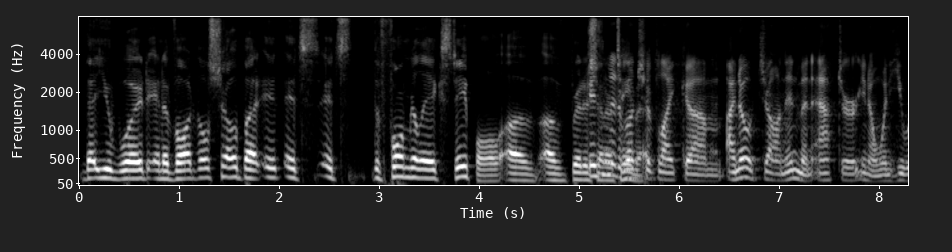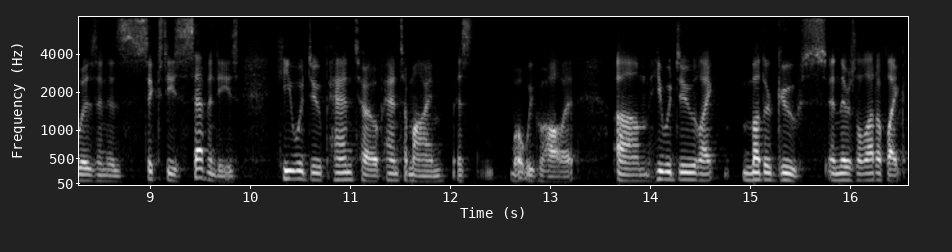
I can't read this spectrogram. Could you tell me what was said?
that you would in a vaudeville show, but it, it's it's the formulaic staple of, of British Isn't it a bunch of like um, I know John Inman after you know when he was in his sixties seventies he would do panto pantomime is what we call it. Um, he would do like Mother Goose and there's a lot of like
